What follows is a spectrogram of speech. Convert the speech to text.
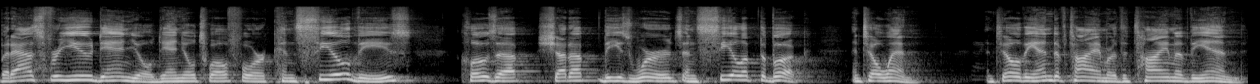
But as for you, Daniel, Daniel 12, 4, conceal these close up, shut up these words, and seal up the book until when? Until the end of time or the time of the end.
